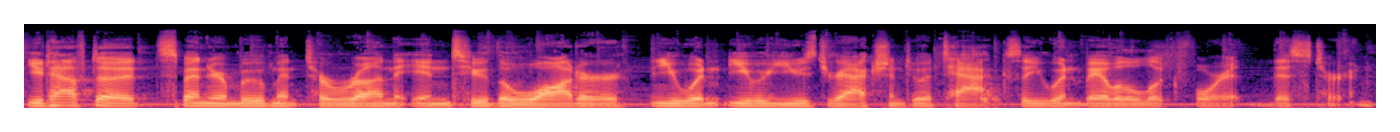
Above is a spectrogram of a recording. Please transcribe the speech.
You'd have to spend your movement to run into the water. You wouldn't. You would used your action to attack, so you wouldn't be able to look for it this turn.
